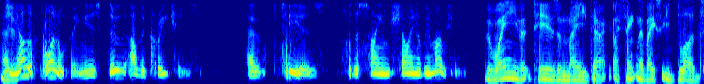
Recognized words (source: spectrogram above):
And the other final thing is, do other creatures have tears for the same showing of emotion? The way that tears are made, I think they're basically blood,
